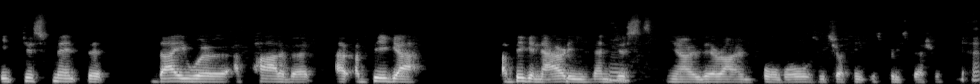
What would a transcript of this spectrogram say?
it just meant that they were a part of a, a, a bigger a bigger narrative than mm. just you know their own four walls, which I think is pretty special. Yeah,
